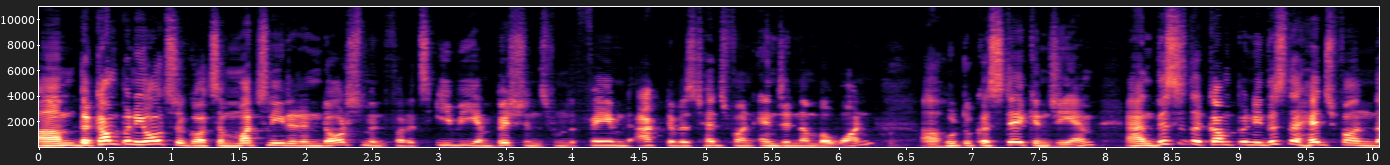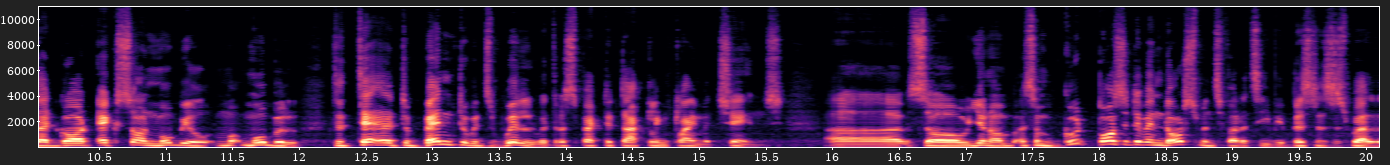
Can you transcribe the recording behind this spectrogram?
Um, the company also got some much needed endorsement for its EV ambitions from the famed activist hedge fund Engine Number One, uh, who took a stake in GM. And this is the company, this is the hedge fund that got Exxon Mobil, Mobil to, te- to bend to its will with respect to tackling climate change. Uh, so you know some good positive endorsements for its EV business as well.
